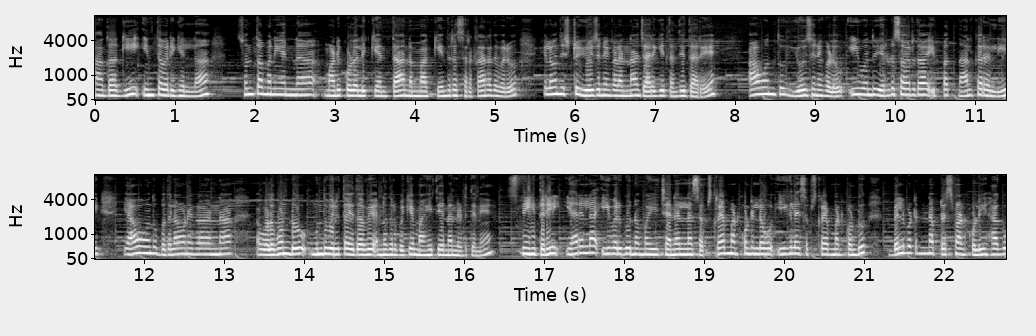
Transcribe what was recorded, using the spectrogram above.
ಹಾಗಾಗಿ ಇಂಥವರಿಗೆಲ್ಲ ಸ್ವಂತ ಮನೆಯನ್ನು ಮಾಡಿಕೊಳ್ಳಲಿಕ್ಕೆ ಅಂತ ನಮ್ಮ ಕೇಂದ್ರ ಸರ್ಕಾರದವರು ಕೆಲವೊಂದಿಷ್ಟು ಯೋಜನೆಗಳನ್ನು ಜಾರಿಗೆ ತಂದಿದ್ದಾರೆ. ಆ ಒಂದು ಯೋಜನೆಗಳು ಈ ಒಂದು ಎರಡು ಸಾವಿರದ ಇಪ್ಪತ್ನಾಲ್ಕರಲ್ಲಿ ಯಾವ ಒಂದು ಬದಲಾವಣೆಗಳನ್ನು ಒಳಗೊಂಡು ಮುಂದುವರಿತಾ ಇದ್ದಾವೆ ಅನ್ನೋದ್ರ ಬಗ್ಗೆ ಮಾಹಿತಿಯನ್ನು ನೀಡ್ತೇನೆ. ಸ್ನೇಹಿತರೆ, ಯಾರೆಲ್ಲ ಈವರೆಗೂ ನಮ್ಮ ಈ ಚಾನೆಲ್ನ ಸಬ್ಸ್ಕ್ರೈಬ್ ಮಾಡ್ಕೊಂಡಿಲ್ಲವೋ ಈಗಲೇ ಸಬ್ಸ್ಕ್ರೈಬ್ ಮಾಡಿಕೊಂಡು ಬೆಲ್ ಬಟನ್ನ ಪ್ರೆಸ್ ಮಾಡ್ಕೊಳ್ಳಿ ಹಾಗೂ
